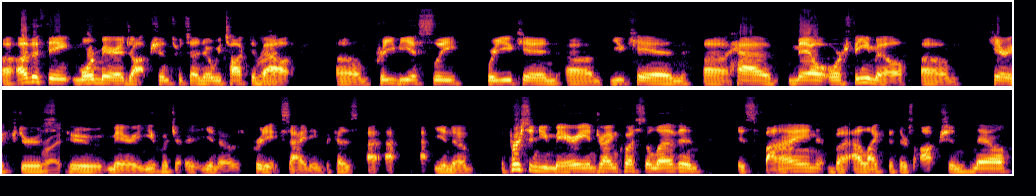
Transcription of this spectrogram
uh, other thing, more marriage options, which I know we talked Right. about um, previously, where you can um, you can uh, have male or female um, characters Right. who marry you, which uh, you know is pretty exciting because I, I, I, you know the person you marry in Dragon Quest Eleven is fine, but I like that there's options now.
